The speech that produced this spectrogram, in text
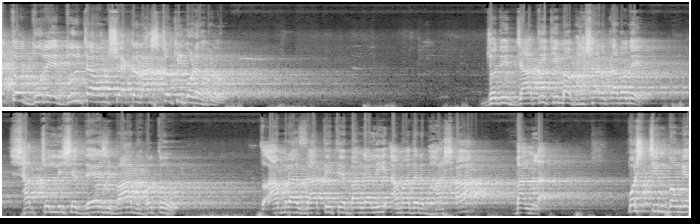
এত দূরে দুইটা অংশ একটা রাষ্ট্র কি করে হলো? যদি জাতি কিংবা ভাষার কারণে সাতচল্লিশে দেশ বাদ হতো, তো আমরা জাতিতে বাঙালি, আমাদের ভাষা বাংলা। পশ্চিমবঙ্গে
